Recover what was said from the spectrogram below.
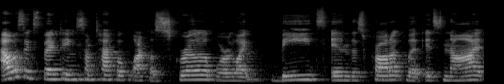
I was expecting some type of like a scrub or like beads in this product, but it's not.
